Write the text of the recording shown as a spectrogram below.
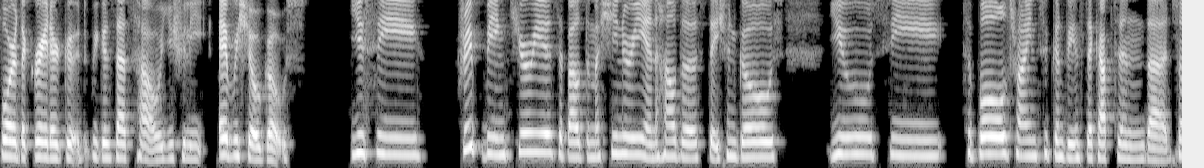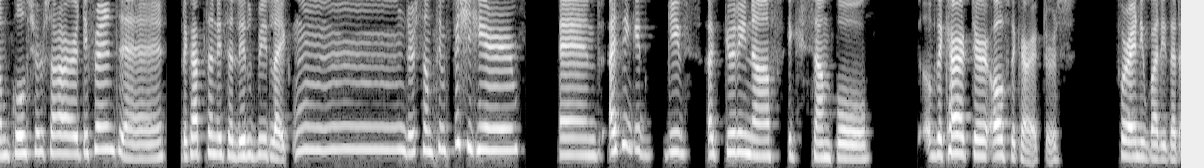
for the greater good because that's how usually every show goes. You see Trip being curious about the machinery and how the station goes. You see T'Pol trying to convince the captain that some cultures are different and the captain is a little bit like, mm, there's something fishy here. And I think it gives a good enough example of the character of the characters for anybody that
